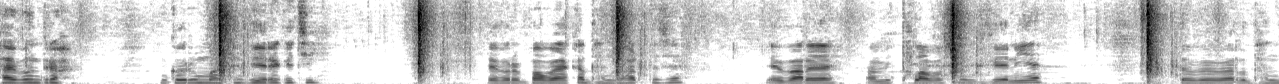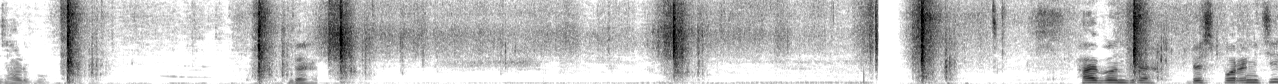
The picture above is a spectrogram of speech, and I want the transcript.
হাই বন্ধুরা, গরু মাঠে দিয়ে রেখেছি। এবারে বাবা একা ধান ঝাড়তেছে। এবারে আমি থালা বাসন ধুয়ে নিয়ে, তবে এবার ধান ঝাড়বো। দেখ। হাই বন্ধুরা বেশ পরে নিচ্ছি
